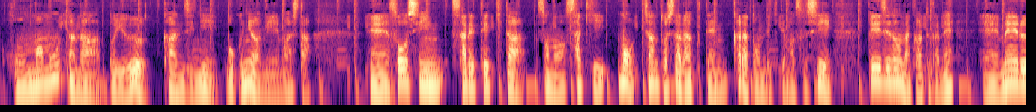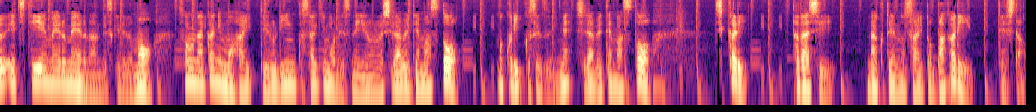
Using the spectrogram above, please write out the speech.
ほんまもんやなという感じに僕には見えました。えー、送信されてきたその先もちゃんとした楽天から飛んできてますし、ページの中というかね、えー、メール、HTML メールなんですけれども、その中にも入っているリンク先もですね、いろいろ調べてますと、まあ、クリックせずにね、調べてますと、しっかり正しい楽天のサイトばかりでした。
